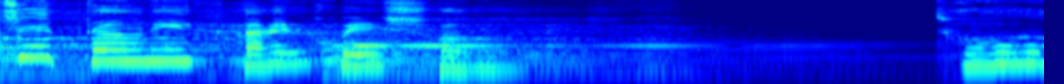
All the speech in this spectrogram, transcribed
知道你还会说多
